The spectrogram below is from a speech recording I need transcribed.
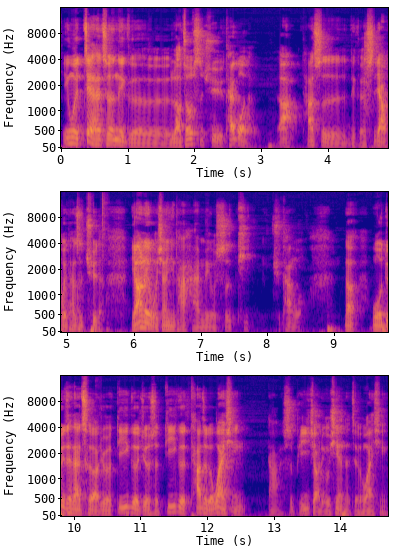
因为这台车那个老周是去开过的啊，他是那个试驾会他是去的，杨磊我相信他还没有实体去看过。那我对这台车啊，就是第一个就是第一个它这个外形啊，是比较流线的这个外形、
